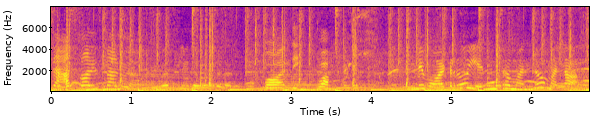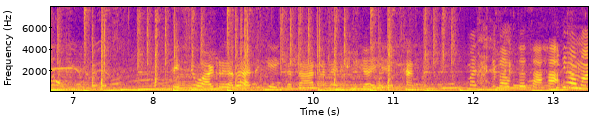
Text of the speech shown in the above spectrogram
ఆస్వాదిస్తాడు బాగుంది. వా. ఎన్ని వాటరు ఎంత మందో మళ్ళా. ఫ్రెష్ వాటర్ కదా అందుకే ఇంకా దారుణమైన బాబుతో సహా. ఇది మామా?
